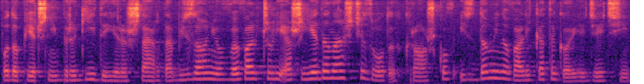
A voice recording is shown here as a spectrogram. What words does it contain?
Podopieczni Brygidy i Ryszarda Bizoniów wywalczyli aż 11 złotych krążków i zdominowali kategorię dzieci.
